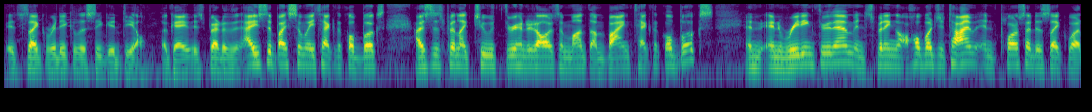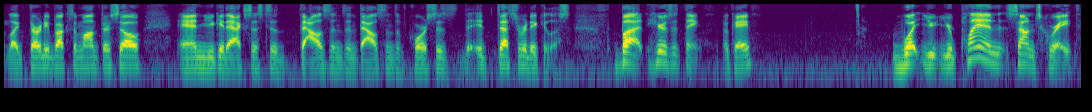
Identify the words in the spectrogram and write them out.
it's like ridiculously good deal. Okay, it's better than I used to buy so many technical books. I used to spend like two, three hundred dollars a month on buying technical books and, and reading through them and spending a whole bunch of time. And Pluralsight is like what, like thirty bucks a month or so, and you get access to thousands and thousands of courses. It, that's ridiculous. But here's the thing, okay? What you, your plan sounds great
